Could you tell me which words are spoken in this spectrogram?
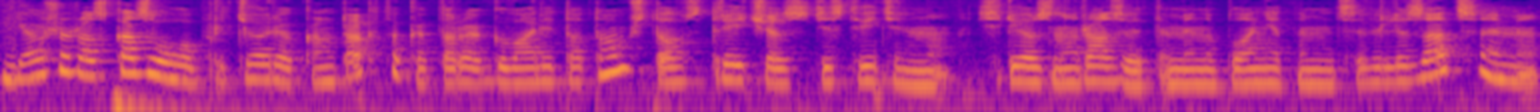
Я уже рассказывала про теорию контакта, которая говорит о том, что встреча с действительно серьезно развитыми инопланетными цивилизациями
